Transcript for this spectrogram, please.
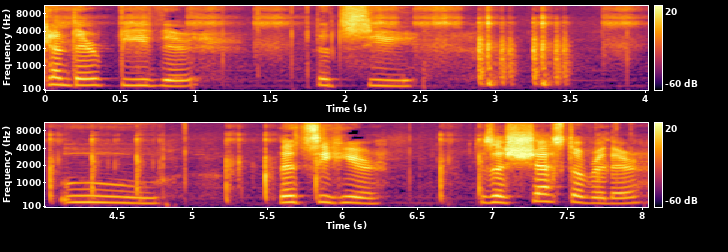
can there be there? Let's see. Ooh. Let's see here. There's a chest over there.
